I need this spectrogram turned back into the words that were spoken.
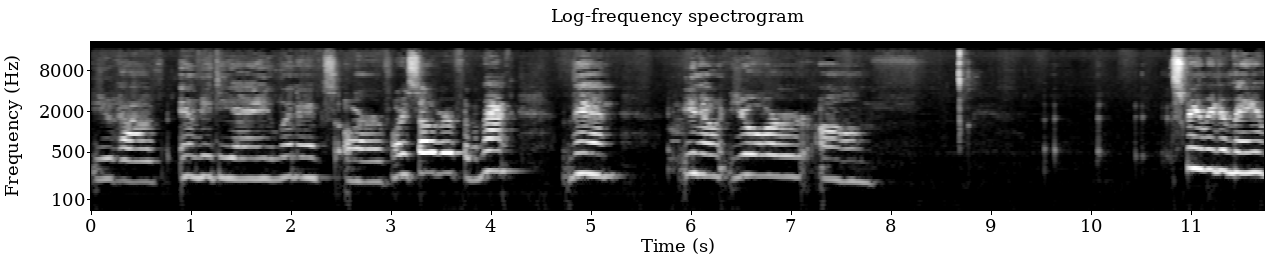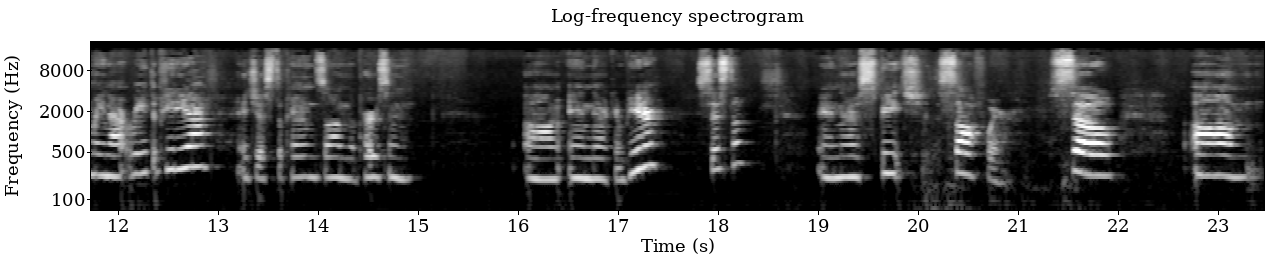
you have NVDA, Linux, or VoiceOver for the Mac, then you know your um, screen reader may or may not read the PDF. It just depends on the person um, in their computer system and their speech software. So, um,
